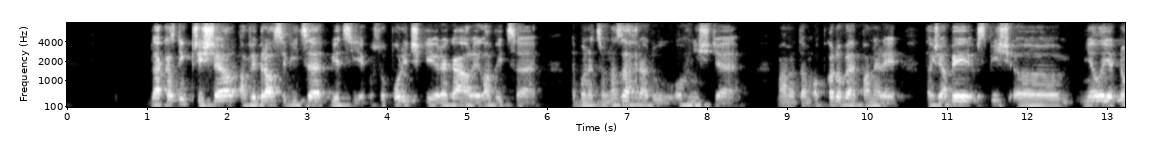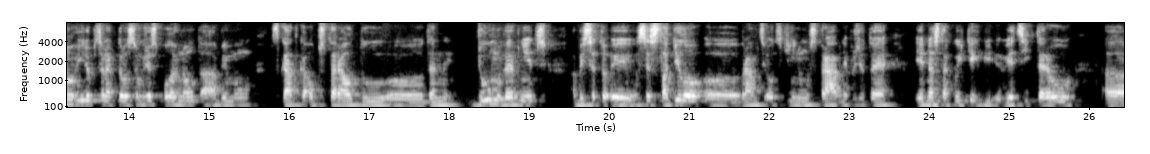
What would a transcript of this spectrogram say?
zákazník přišel a vybral si více věcí, jako jsou poličky, regály, lavice, nebo něco na zahradu, ohniště, máme tam obchodové panely, takže aby spíš uh, měl jednoho výrobce, na kterého se může spolehnout a aby mu zkrátka obstaral tu, uh, ten dům vevnitř, aby se to i vlastně sladilo uh, v rámci odstínu správně, protože to je jedna z takových těch věcí, kterou uh,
